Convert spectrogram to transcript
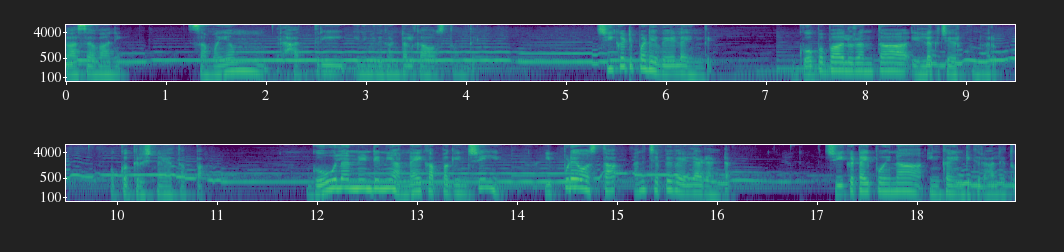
ఆకాశవాణి సమయం రాత్రి ఎనిమిది గంటలు కావస్తుంది. చీకటి పడే వేళయింది గోపబాలురంతా ఇళ్ళకు చేరుకున్నారు. ఒక్క కృష్ణయ్య తప్ప. గోవులన్నింటినీ అన్నయ్యకి అప్పగించి ఇప్పుడే వస్తా అని చెప్పి వెళ్ళాడంట. చీకటైపోయినా ఇంకా ఇంటికి రాలేదు.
